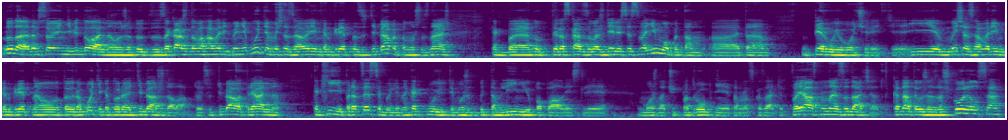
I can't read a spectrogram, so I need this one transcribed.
Ну да, это все индивидуально уже. Тут за каждого говорить мы не будем. Мы сейчас говорим конкретно за тебя, потому что, знаешь, как бы, ну, ты рассказываешь, делишься своим опытом, а, это в первую очередь. И мы сейчас говорим конкретно о той работе, которая тебя ждала. То есть у тебя вот реально какие процессы были, на какую ты, может быть, там линию попал, если можно чуть подробнее там рассказать. Вот твоя основная задача, когда ты уже зашколился,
